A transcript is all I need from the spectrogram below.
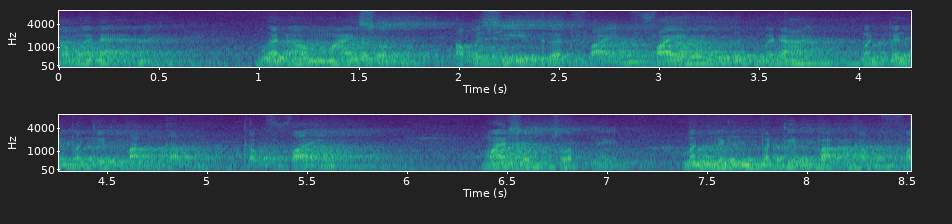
ก็ไม่ได้อะไร เหมือนเอาไม้สด เอาไปสีเกิดไฟ ไฟเกิดไม่ได้ มันเป็นปฏิปักษ์กับกับไฟ ไม้สดสดเนี่ยมันเป็นปฏิปักษ์กับไฟ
